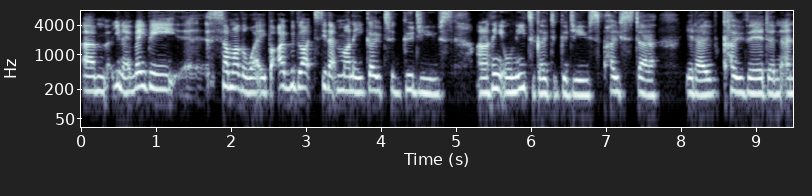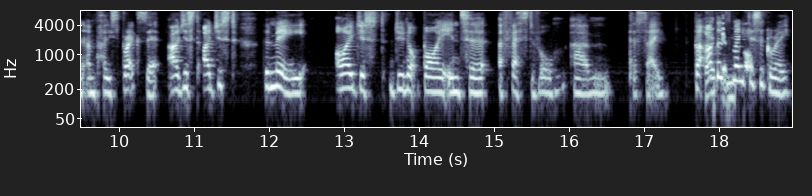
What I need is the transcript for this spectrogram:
Um, you know, maybe uh, some other way, but I would like to see that money go to good use, and I think it will need to go to good use post, uh, you know, COVID and and, and post Brexit. I just, I just, for me, I just do not buy into a festival um, per se but don't others may wrong. disagree.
